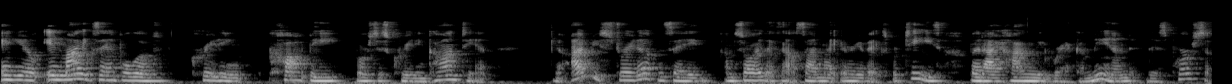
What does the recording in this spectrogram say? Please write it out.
And you know, in my example of creating copy versus creating content, you know, I'd be straight up and say, I'm sorry that's outside my area of expertise, but I highly recommend this person.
